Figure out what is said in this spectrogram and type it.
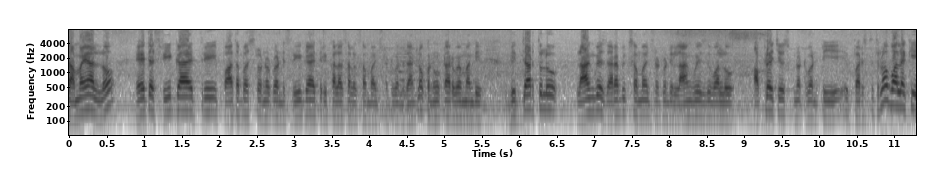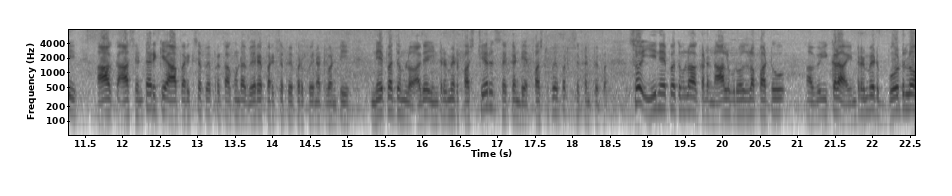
సమయాల్లో అయితే శ్రీ గాయత్రి పాత బస్సులో ఉన్నటువంటి శ్రీ గాయత్రి కళాశాలకు సంబంధించినటువంటి దాంట్లో ఒక నూట అరవై మంది విద్యార్థులు లాంగ్వేజ్ అరబిక్ సంబంధించినటువంటి లాంగ్వేజ్ వాళ్ళు అప్లై చేసుకున్నటువంటి పరిస్థితిలో వాళ్ళకి ఆ ఆ సెంటర్కి ఆ పరీక్ష పేపర్ కాకుండా వేరే పరీక్ష పేపర్ పోయినటువంటి నేపథ్యంలో అదే intermediate first year second year first paper second paper. So ఈ నేపథ్యంలో అక్కడ నాలుగు రోజుల పాటు అవి ఇక్కడ ఇంటర్మీడియట్ బోర్డులో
